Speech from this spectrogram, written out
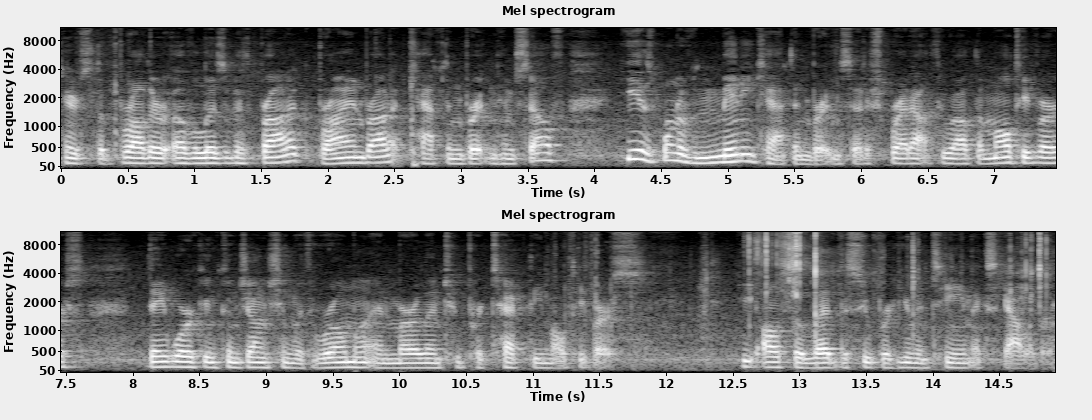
Here's the brother of Elizabeth Braddock, Brian Braddock, Captain Britain himself. He is one of many Captain Britains that are spread out throughout the multiverse. They work in conjunction with Roma and Merlin to protect the multiverse. He also led the superhuman team Excalibur.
